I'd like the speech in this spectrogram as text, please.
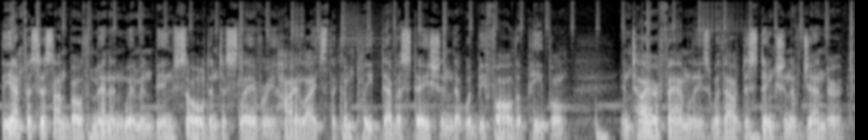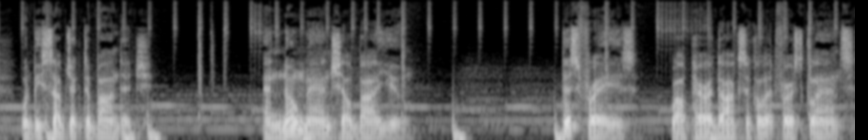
the emphasis on both men and women being sold into slavery highlights the complete devastation that would befall the people. Entire families, without distinction of gender, would be subject to bondage. And no man shall buy you. This phrase, while paradoxical at first glance,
